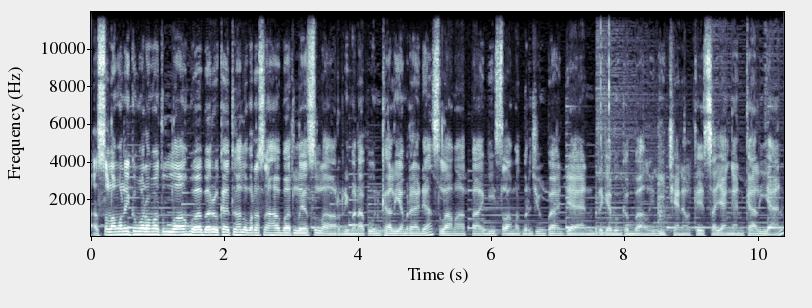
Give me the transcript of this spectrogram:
Assalamualaikum warahmatullahi wabarakatuh. Halo para sahabat Leslar Di mana pun kalian berada Selamat pagi, selamat berjumpa Dan bergabung kembali di channel kesayangan kalian.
